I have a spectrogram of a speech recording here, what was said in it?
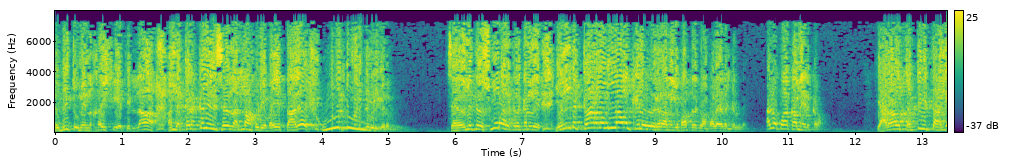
ஹபித்து மின் ஹைஷியத்தில்லா அந்த கற்களில் சிலது அல்லாஹுடைய பயத்தாலே உருட்டு விழுந்து விடுகிறது. சில இடத்துல சும்மா இருக்கிற கல் எந்த காரணம் இல்லாம கீழே விழுகலாம். நீங்க பார்த்திருக்கலாம் பல இடங்கள்ல. அல்ல பார்க்காம இருக்கலாம். யாராவது தட்டி விட்டாங்க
